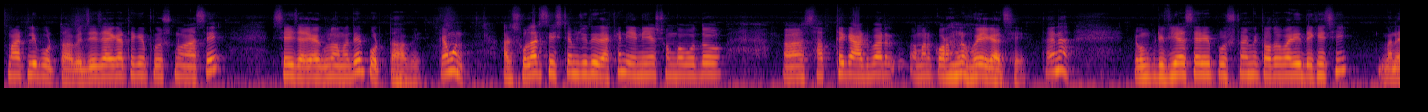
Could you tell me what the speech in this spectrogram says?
স্মার্টলি পড়তে হবে। যে জায়গা থেকে প্রশ্ন আসে, সেই জায়গাগুলো আমাদের পড়তে হবে। কেমন? আর সোলার সিস্টেম যদি দেখেন, এ নিয়ে সম্ভবত সাত থেকে আটবার আমার করানো হয়ে গেছে, তাই না? এবং প্রিভিয়াস ইয়ারের প্রশ্ন আমি ততবারই দেখেছি। মানে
